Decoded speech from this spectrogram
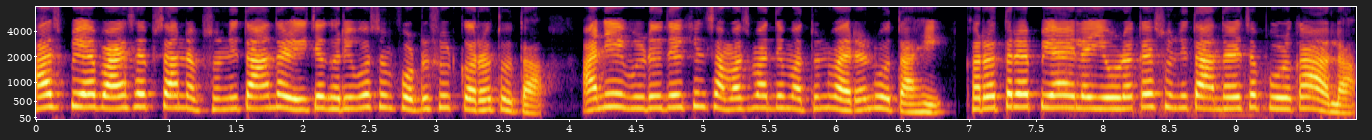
हाच पी आय बाळासाहेब सानप सुनीता आंधळीच्या घरी बसून फोटोशूट करत होता आणि हे व्हिडिओ देखील समाज माध्यमातून व्हायरल होत आहे. खरं तर या पी आयला एवढं काय सुनीता आंधळेचा पुळका आला.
